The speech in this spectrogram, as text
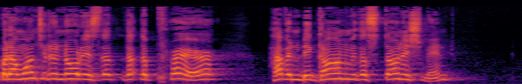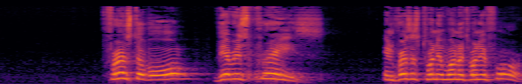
But I want you to notice that, that the prayer, having begun with astonishment, first of all, there is praise in verses 21 and 24.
